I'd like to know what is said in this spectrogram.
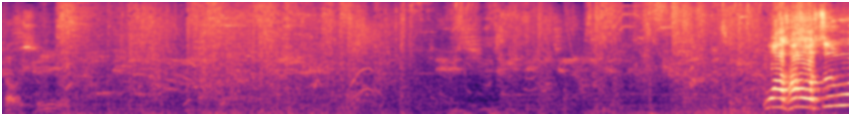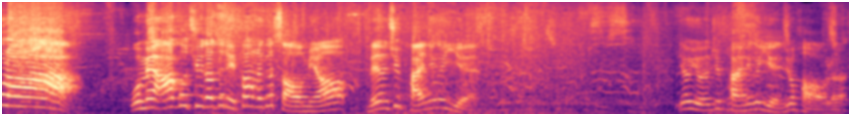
手势。我操，我失误了，我没 r 过去，他这里放了个扫描，没人去排那个眼。要有人去排那个眼就好了。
